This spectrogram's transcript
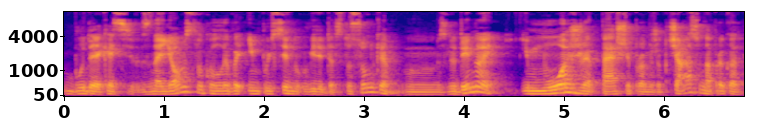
буде якесь знайомство, коли ви імпульсивно увійдете в стосунки з людиною, і може перший проміжок часу, наприклад,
